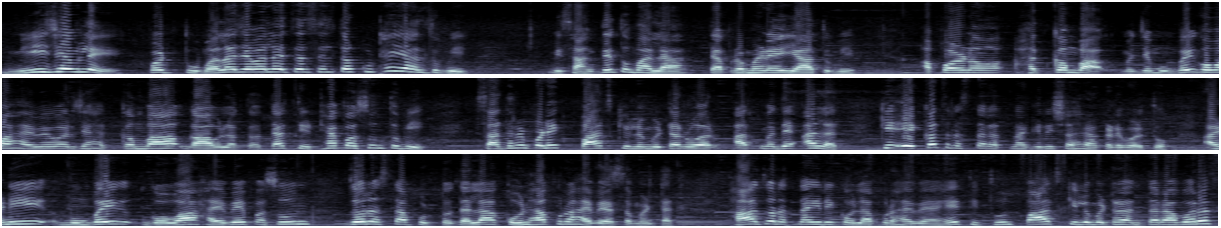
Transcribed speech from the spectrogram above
मी जेवले पण तुम्हाला जेवायला यायचं असेल तर कुठे याल तुम्ही? मी सांगते तुम्हाला त्याप्रमाणे या तुम्ही. आपण हातकंबा म्हणजे मुंबई गोवा हायवेवर जे हातकंबा गाव लागतं त्या तिठ्यापासून तुम्ही साधारणपणे एक पाच किलोमीटरवर आतमध्ये आलात की एकच रस्ता रत्नागिरी शहराकडे वळतो. आणि मुंबई गोवा हायवेपासून जो रस्ता फुटतो त्याला कोल्हापूर हायवे असं म्हणतात. हा जो रत्नागिरी कोल्हापूर हायवे आहे तिथून पाच किलोमीटर अंतरावरच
